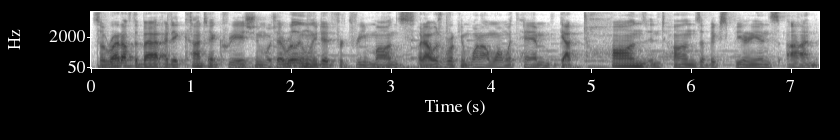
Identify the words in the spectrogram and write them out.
So right off the bat, I did content creation, which I really only did for three months, but I was working one-on-one -on -one with him, got tons and tons of experience on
